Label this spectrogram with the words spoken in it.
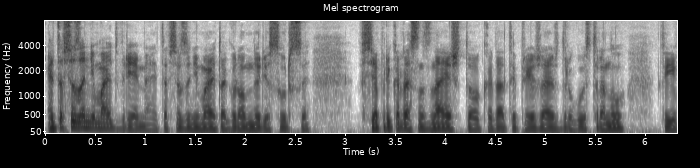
Это все занимает время, это все занимает огромные ресурсы. Все прекрасно знают, что когда ты приезжаешь в другую страну, ты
